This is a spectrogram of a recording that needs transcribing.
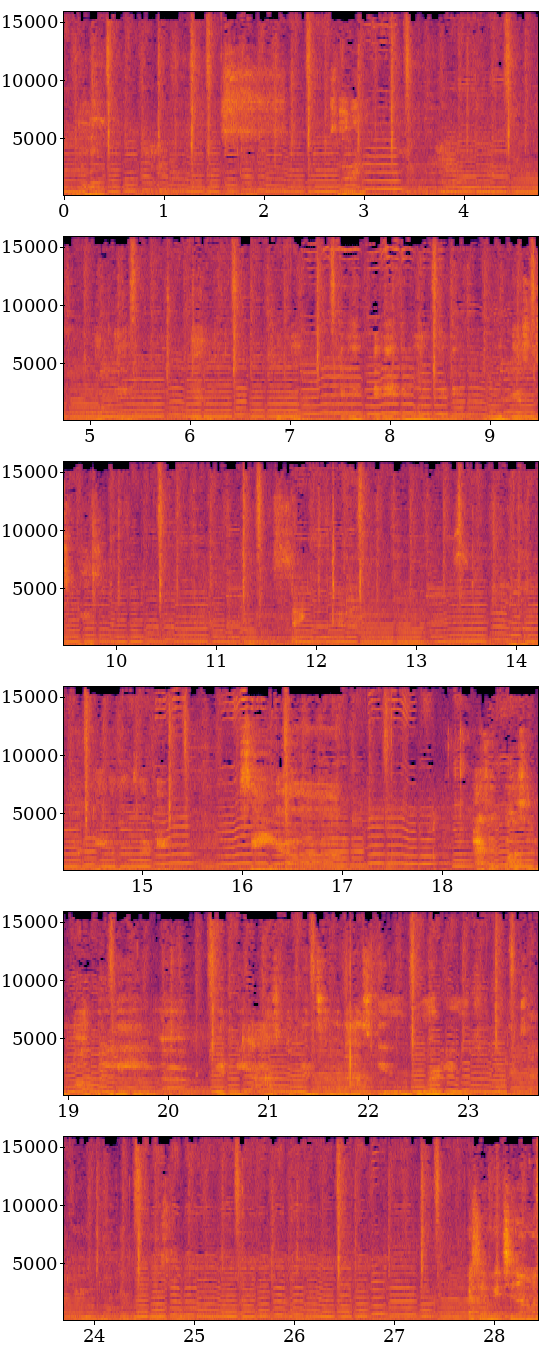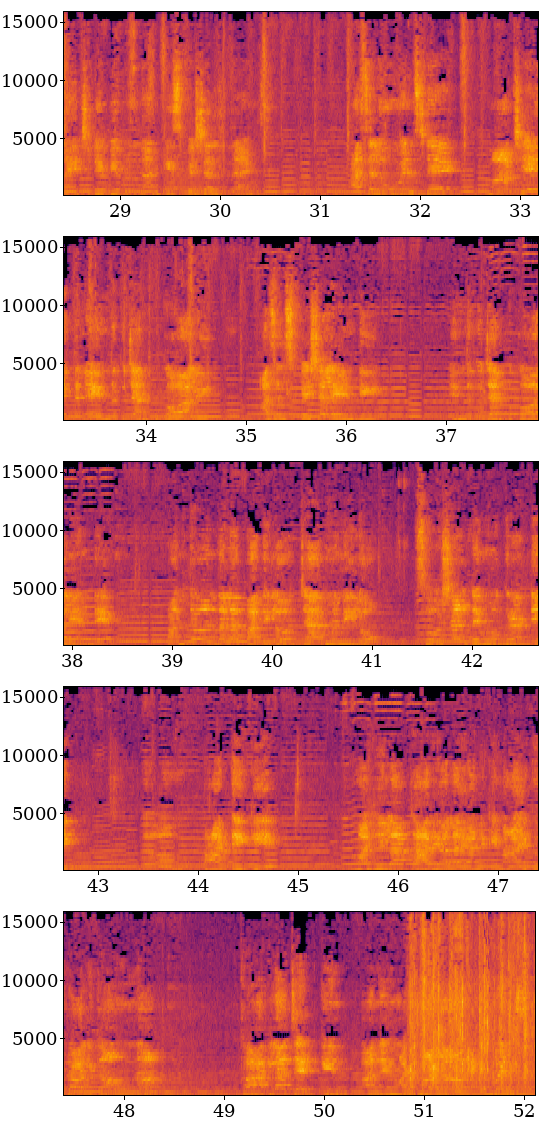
ఇచ్చిన మన HDB బృందానికి special thanks అసలు women's day మార్చి ఎయిత్నే ఎందుకు జరుపుకోవాలి? అసలు special ఏంటి? ఎందుకు జరుపుకోవాలి అంటే పంతొమ్మిది వందల పదిలో జర్మనీలో సోషల్ డెమోక్రటిక్ um, పార్టీకి మహిళా కార్యాలయానికి నాయకురాలిగా ఉన్న కార్లా జెట్కిన్ అనే మహిళ women's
